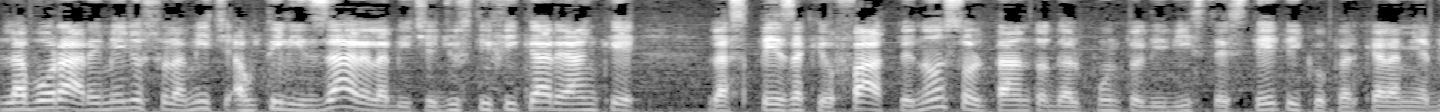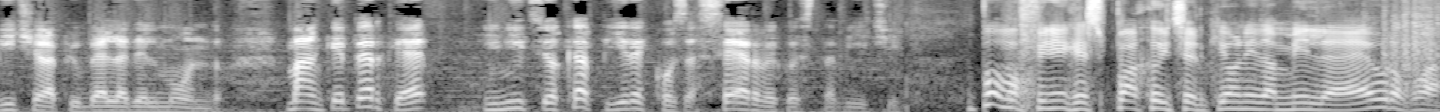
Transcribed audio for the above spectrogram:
lavorare meglio sulla bici, a utilizzare la bici, a giustificare anche la spesa che ho fatto e non soltanto dal punto di vista estetico perché la mia bici è la più bella del mondo, ma anche perché inizio a capire cosa serve questa bici. Un po' va a finire che spacco i cerchioni da 1000 euro qua.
